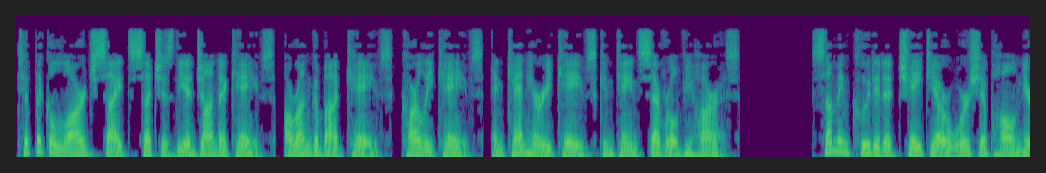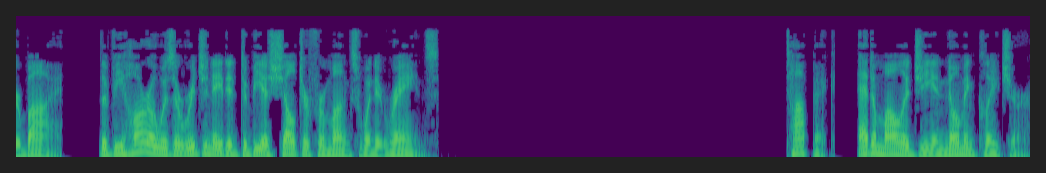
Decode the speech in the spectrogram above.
Typical large sites such as the Ajanta Caves, Aurangabad Caves, Karli Caves, and Kanheri Caves contain several viharas. Some included a chaitya or worship hall nearby. The vihara was originated to be a shelter for monks when it rains. Etymology and nomenclature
